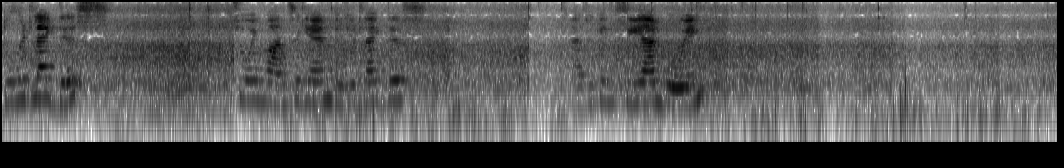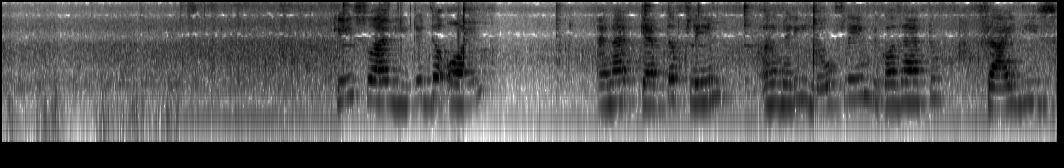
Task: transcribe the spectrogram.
Do it like this. Showing once again do it like this. As you can see I'm doing okay so I've heated the oil and I've kept the flame on a very low flame because I have to fry these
